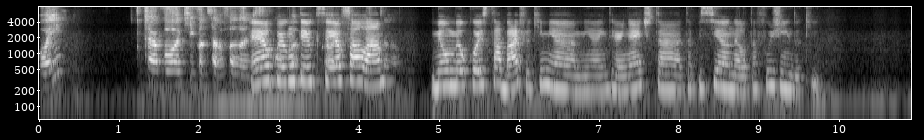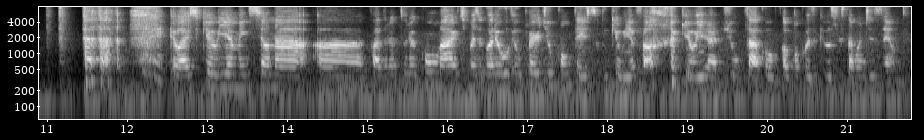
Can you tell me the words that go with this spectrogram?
Oi? Travou aqui quando estava falando. É, eu perguntei o que você ia falar. Meu, meu coisa tá baixo aqui, minha, minha internet tá, tá pisciando, ela tá fugindo aqui. eu acho que eu ia mencionar a quadratura com Marte, mas agora eu, eu perdi o contexto do que eu ia falar, que eu ia juntar com alguma coisa que vocês estavam dizendo.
